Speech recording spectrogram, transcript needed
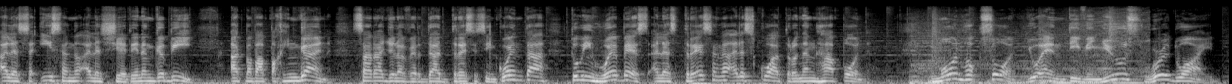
alas 6 hanggang alas 7 ng gabi at mapapakinggan sa Radyo La Verdad 1350 tuwing Huwebes alas 3 hanggang alas 4 ng hapon. Mon Hokson, UNTV News Worldwide.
